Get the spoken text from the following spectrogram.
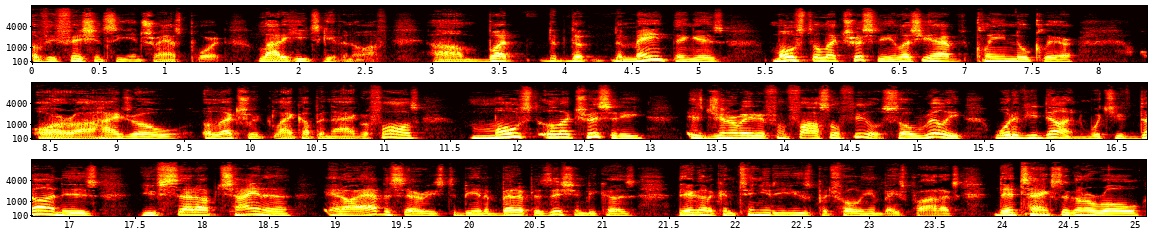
of efficiency in transport. A lot of heat's given off. Um, but the, the, the main thing is most electricity, unless you have clean nuclear or uh, hydroelectric, like up in Niagara Falls, most electricity is generated from fossil fuels. So really, what have you done? What you've done is you've set up China and our adversaries to be in a better position because they're going to continue to use petroleum-based products. Their tanks are going to roll,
